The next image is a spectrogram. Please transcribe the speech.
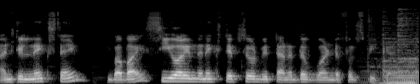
Until next time, bye bye. See you all in the next episode with another wonderful speaker.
